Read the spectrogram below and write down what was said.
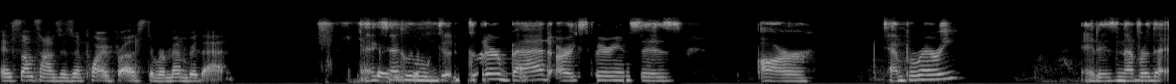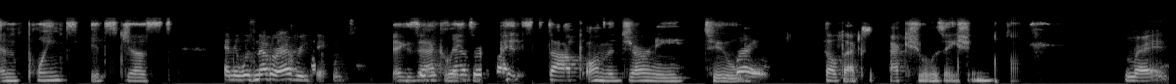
and sometimes it's important for us to remember that Exactly. Good, good or bad, our experiences are temporary. It is never the end point. It's just and it was never everything exactly it's a like- pit stop on the journey to right self actualization. right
